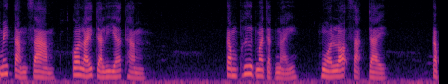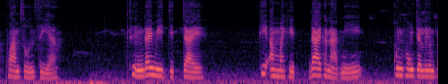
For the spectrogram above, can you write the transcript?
ไม่ต่ำซามก็ไร้จริยธรรมกำพืชมาจากไหน หัวเลาะสะใจ กับความสูญเสีย ถึงได้มีจิตใจ ที่อำมหิตได้ขนาดนี้ คุณคงจะลืมไป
